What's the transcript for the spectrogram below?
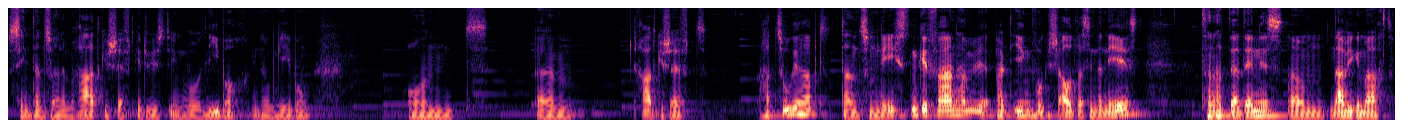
sind dann zu einem Radgeschäft gedüst, irgendwo Liebach in der Umgebung. Und ähm, Radgeschäft hat zugehabt. Dann zum nächsten gefahren, haben wir halt irgendwo geschaut, was in der Nähe ist. Dann hat der Dennis ähm, Navi gemacht.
